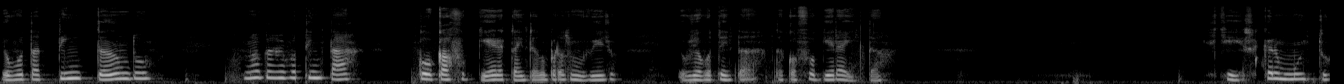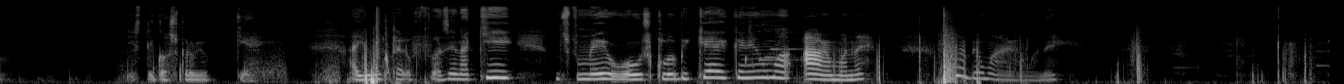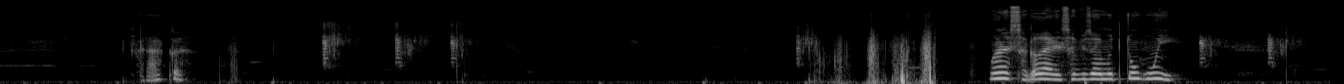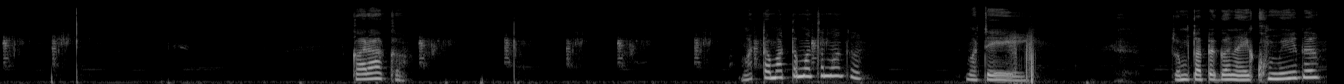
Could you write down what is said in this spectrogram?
Eu vou estar tentando... Na verdade, eu vou tentar colocar fogueira, tá? Então, no próximo vídeo, eu já vou tentar tá com a fogueira aí, tá? Que que é isso? Eu quero muito esse negócio pra ver o que é. Aí eu quero fazendo aqui, no primeiro Rose Club, que é que nem uma arma, né? Não é bem uma arma, né? Caraca. Mano, essa galera, essa visão é muito ruim. Caraca. Mata, mata, mata, mata. Matei. Vamos tá pegando aí comida.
